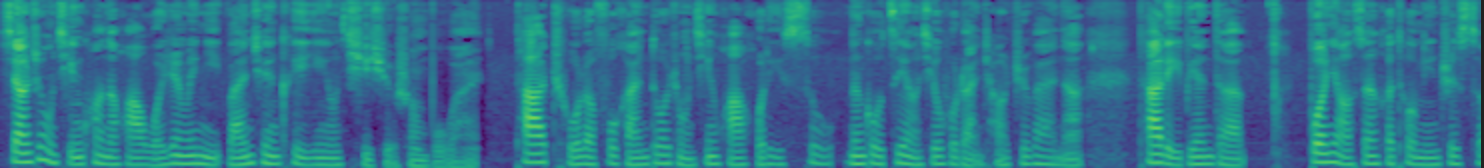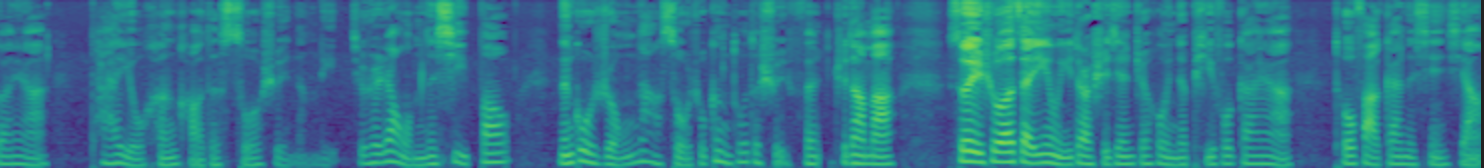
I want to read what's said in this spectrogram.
像这种情况的话，我认为你完全可以应用气血双补丸。它除了富含多种精华活力素，能够滋养修复卵巢之外呢，它里边的玻尿酸和透明质酸呀，它还有很好的锁水能力，就是让我们的细胞能够容纳锁住更多的水分，知道吗？所以说，在应用一段时间之后，你的皮肤干呀、头发干的现象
